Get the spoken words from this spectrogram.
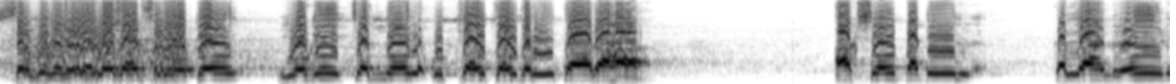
किलोगाट सुरू होतोय योगेश चंदेल उत्सव चौधरी तयार रहा अक्षय पाटील कल्याण रेड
